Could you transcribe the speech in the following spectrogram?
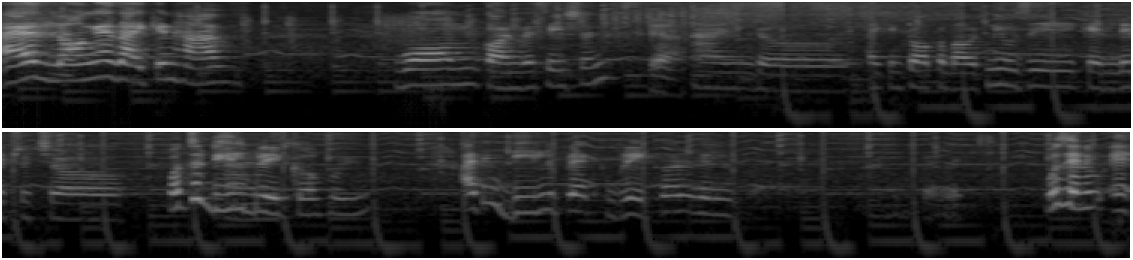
as long as I can have warm conversations. Yeah. And uh, I can talk about music and literature. What's a deal breaker for you? I think deal breaker will. Was any eh,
